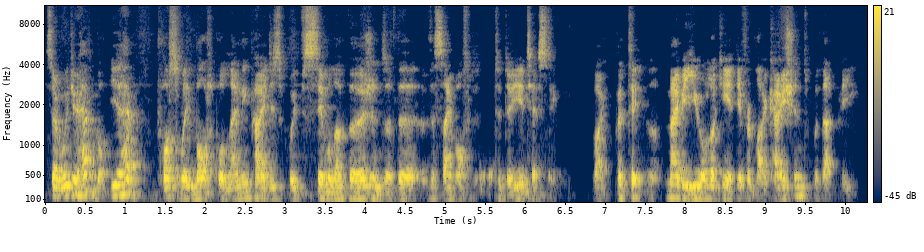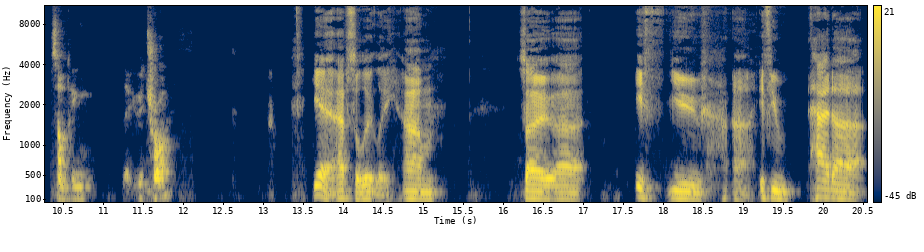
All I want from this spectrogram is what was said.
So, would you have you have possibly multiple landing pages with similar versions of the of the same offer to do your testing? Like, maybe you're looking at different locations. Would that be something that you would try? Yeah, absolutely. Um, so, uh, if you uh, if you had a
